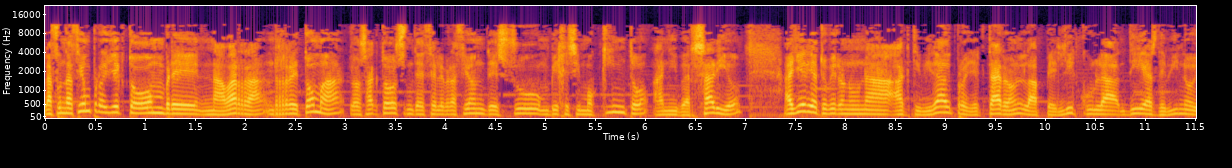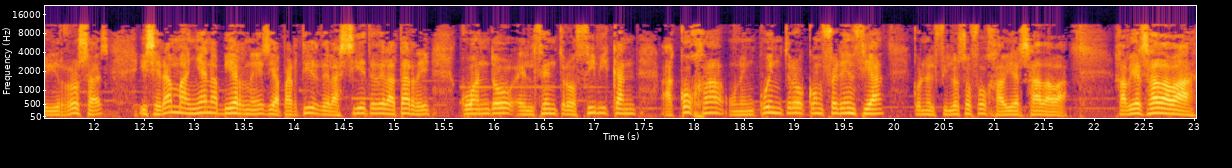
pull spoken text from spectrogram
La Fundación Proyecto Hombre Navarra retoma los actos de celebración de su vigésimo quinto aniversario. Ayer ya tuvieron una actividad, proyectaron la película Días de Vino y Rosas y será mañana viernes y a partir de las 7 de la tarde cuando el Centro Civican acoja un encuentro, conferencia con el filósofo Javier Sádava. Javier Sádava,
